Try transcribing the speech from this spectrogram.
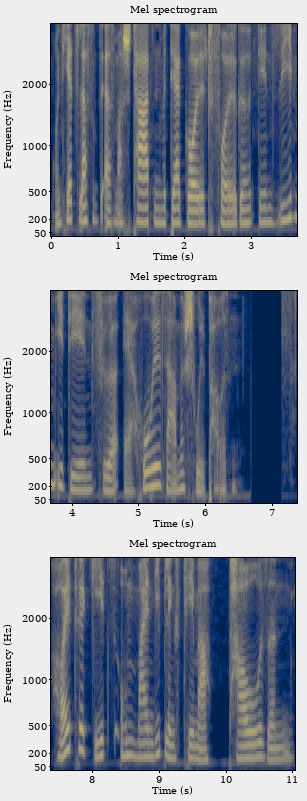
Und jetzt lass uns erstmal starten mit der Goldfolge, den sieben Ideen für erholsame Schulpausen. Heute geht's um mein Lieblingsthema, Pausen.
